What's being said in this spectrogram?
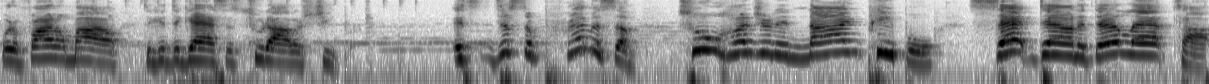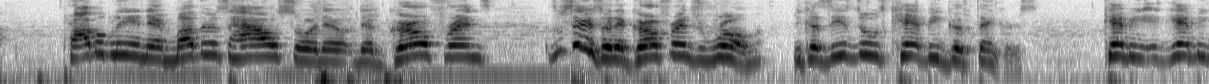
for the final mile to get the gas that's two dollars cheaper. It's just the premise of 209 people sat down at their laptop, probably in their mother's house or their their girlfriend's. I'm serious, or their girlfriend's room because these dudes can't be good thinkers. Can't be can't be.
